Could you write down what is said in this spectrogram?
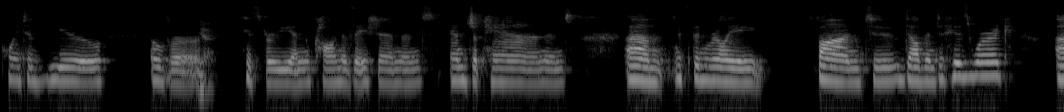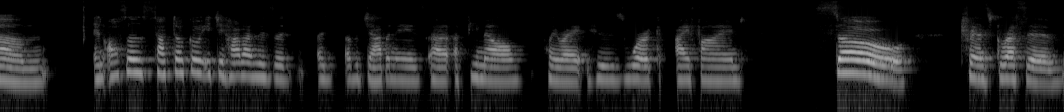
point of view over Yeah. history and colonization and and Japan and um, it's been really fun to delve into his work. Um, and also Satoko Ichihara, who's a, a, a Japanese, uh, a female playwright whose work I find so transgressive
